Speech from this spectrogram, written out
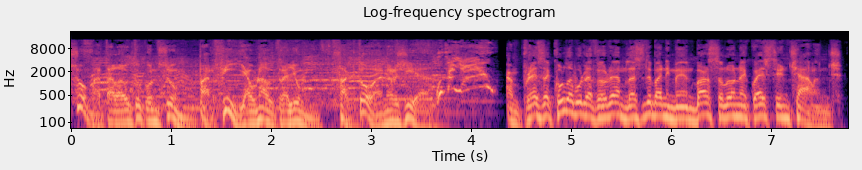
Suma't a l'autoconsum. Per fi hi ha un altre llum. Factor Energia. Empresa col·laboradora amb l'esdeveniment Barcelona Question Challenge.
